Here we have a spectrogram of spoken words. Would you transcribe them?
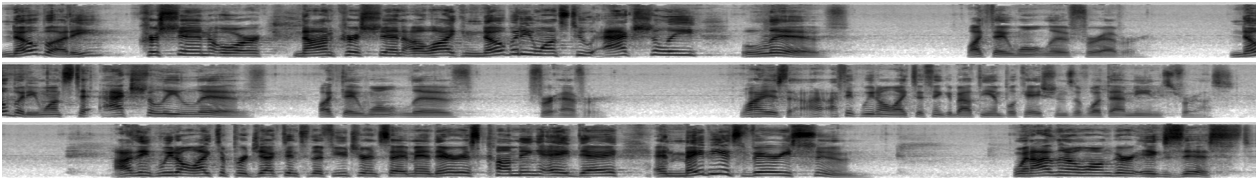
nobody, Christian or non Christian alike, nobody wants to actually live like they won't live forever. Nobody wants to actually live like they won't live forever. Why is that? I think we don't like to think about the implications of what that means for us. I think we don't like to project into the future and say, man, there is coming a day, and maybe it's very soon, when I no longer exist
